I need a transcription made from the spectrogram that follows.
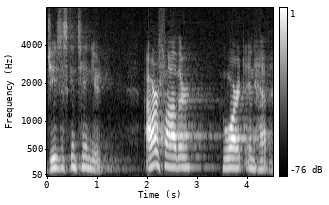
Jesus continued, Our Father who art in heaven.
